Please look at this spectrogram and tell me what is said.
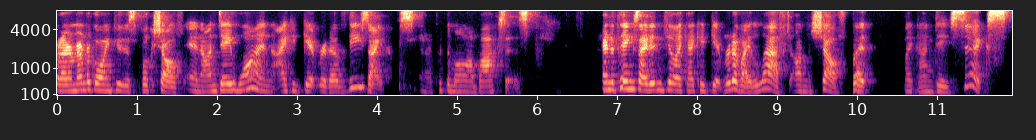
But I remember going through this bookshelf, and on day one, I could get rid of these items, and I put them all on boxes. And the things I didn't feel like I could get rid of, I left on the shelf. But like on day six,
